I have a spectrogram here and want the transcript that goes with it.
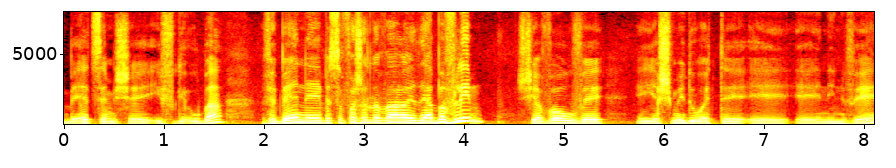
בעצם שיפגעו בה, ובין בסופו של דבר על ידי הבבלים, שיבואו וישמידו את ננבה.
